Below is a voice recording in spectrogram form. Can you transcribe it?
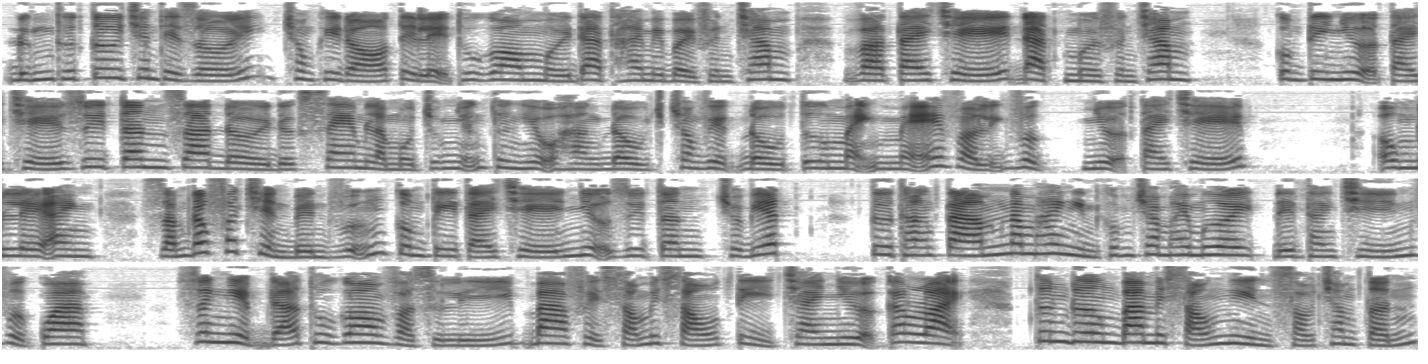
đứng thứ tư trên thế giới, trong khi đó tỷ lệ thu gom mới đạt 27% và tái chế đạt 10%. Công ty nhựa tái chế Duy Tân ra đời được xem là một trong những thương hiệu hàng đầu trong việc đầu tư mạnh mẽ vào lĩnh vực nhựa tái chế. Ông Lê Anh, Giám đốc phát triển bền vững công ty tái chế nhựa Duy Tân cho biết, từ tháng 8 năm 2020 đến tháng 9 vừa qua, doanh nghiệp đã thu gom và xử lý 3,66 tỷ chai nhựa các loại, tương đương 36.600 tấn.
